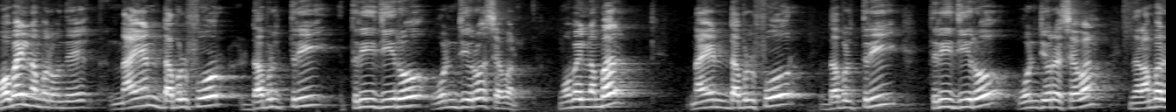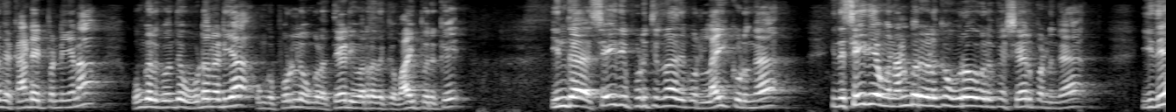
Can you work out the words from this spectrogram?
mobile number வந்து nine double four double three three zero one zero seven. Mobile number nine double four double three three zero one zero seven. இந்த நம்பருக்கு கான்டாக்ட் பண்ணிங்கன்னா உங்களுக்கு வந்து உடனடியாக உங்கள் பொருள் உங்களை தேடி வர்றதுக்கு வாய்ப்பு இருக்குது இந்த செய்தி பிடிச்சிருந்தா இதுக்கு ஒரு லைக் கொடுங்க. இந்த செய்தியை உங்கள் நண்பர்களுக்கும் உறவுகளுக்கும் ஷேர் பண்ணுங்கள் இதே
